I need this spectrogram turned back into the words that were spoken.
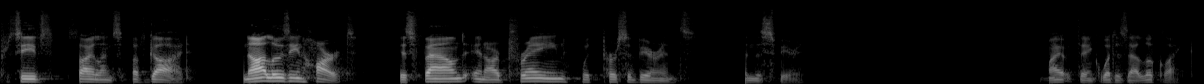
perceived silence of God. Not losing heart is found in our praying with perseverance in the Spirit. You might think, what does that look like?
